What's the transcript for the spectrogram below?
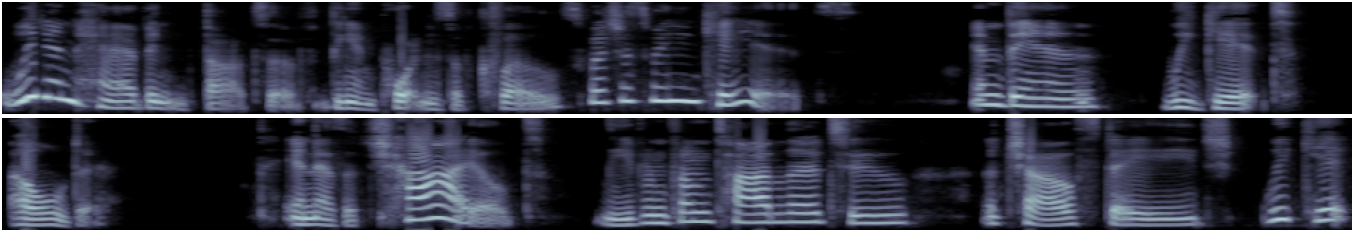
we didn't have any thoughts of the importance of clothes we're just being kids. And then we get older and as a child, even from toddler to a child stage, we get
